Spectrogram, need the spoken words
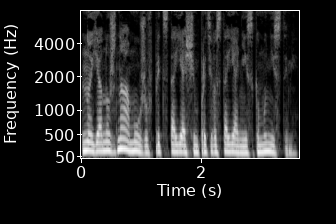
но я нужна мужу в предстоящем противостоянии с коммунистами.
